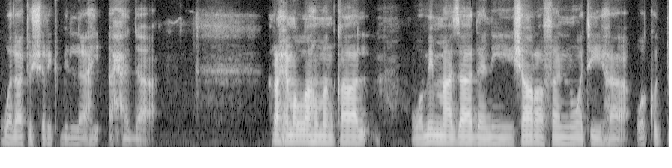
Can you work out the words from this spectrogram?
ولا تشرك بالله أحدا. رحم الله من قال ومما زادني شرفا وتيها وكنت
